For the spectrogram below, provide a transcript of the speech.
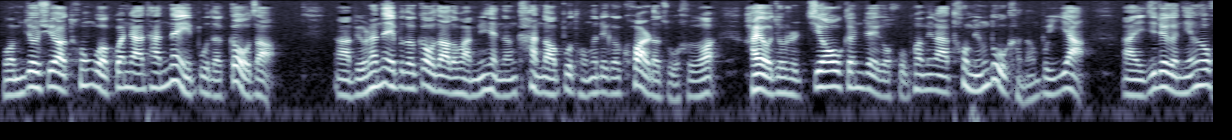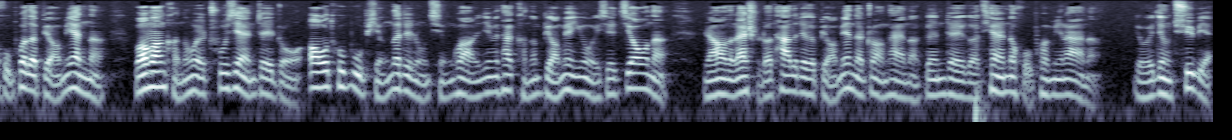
我们就需要通过观察它内部的构造啊，比如它内部的构造的话，明显能看到不同的这个块的组合，还有就是胶跟这个琥珀蜜蜡透明度可能不一样。啊，以及这个粘合琥珀的表面呢，往往可能会出现这种凹凸不平的这种情况，因为它可能表面拥有一些胶呢，然后呢，来使得它的这个表面的状态呢，跟这个天然的琥珀蜜蜡呢有一定区别。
